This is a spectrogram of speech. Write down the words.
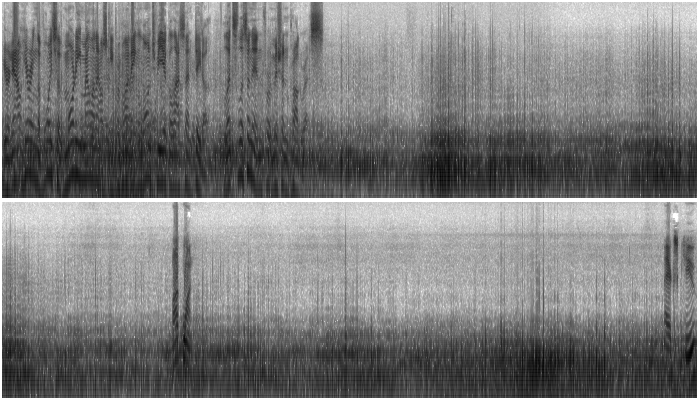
You're now hearing the voice of Marty Malinowski providing launch vehicle ascent data. Let's listen in for mission progress. Mach 1. Max Q,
